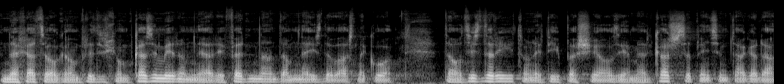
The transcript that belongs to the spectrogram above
Ne Hercogam Friedricham Kazimieram, ne arī Ferdinandam neizdevās neko daudz izdarīt. Un ir īpaši jau Ziemeļa karš 700. gadā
